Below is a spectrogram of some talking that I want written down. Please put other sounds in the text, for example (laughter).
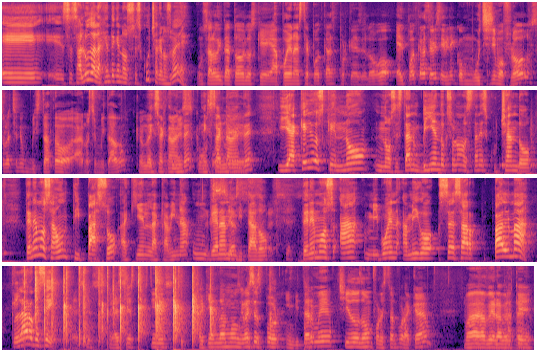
eh, se saluda a la gente que nos escucha, que nos ve. Un saludito a todos los que apoyan a este podcast, porque desde luego el podcast de hoy se viene con muchísimo flow. Solo echen un vistazo a nuestro invitado. Exactamente, ¿Quién es? ¿Cómo se exactamente. Y aquellos que no nos están viendo, que solo nos están escuchando, tenemos a un tipazo aquí en la cabina, un gran Gracias, invitado. gracias. Tenemos a mi buen amigo César Palma. Claro que sí. Gracias, gracias, chiquitines. Aquí andamos, gracias por invitarme. Chido, Don, por estar por acá. Va a ver, a ver qué,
